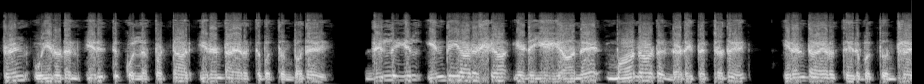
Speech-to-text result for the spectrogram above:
பெண் உயிருடன் எரித்துக் கொல்லப்பட்டார் இரண்டாயிரத்து பத்தொன்பது டெல்லியில் இந்தியா ரஷ்யா இடையேயான மாநாடு நடைபெற்றது இரண்டாயிரத்து இருபத்தொன்று.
